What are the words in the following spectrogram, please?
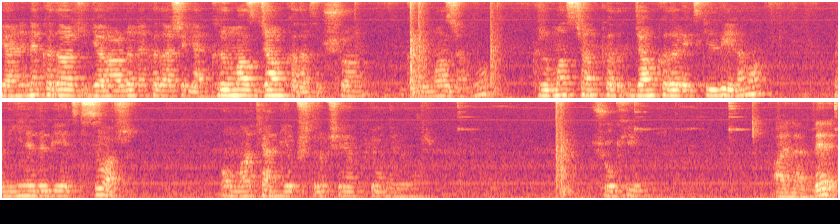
yani ne kadar yararlı ne kadar şey yani kırılmaz cam kadar tabii şu an kırılmaz cam bu. Kırılmaz cam kadar, cam kadar etkili değil ama hani yine de bir etkisi var. Onlar kendi yapıştırıp şey yapıp gönderiyorlar. Çok iyi. Aynen ve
